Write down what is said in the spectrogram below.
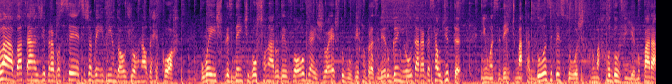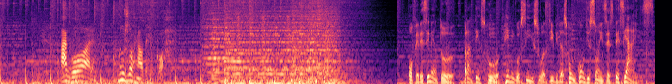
Olá, boa tarde para você. Seja bem-vindo ao Jornal da Record. O ex-presidente Bolsonaro devolve as joias que o governo brasileiro ganhou da Arábia Saudita. E um acidente mata 12 pessoas numa rodovia no Pará. Agora, no Jornal da Record. Oferecimento: Bradesco. Renegocie suas dívidas com condições especiais.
